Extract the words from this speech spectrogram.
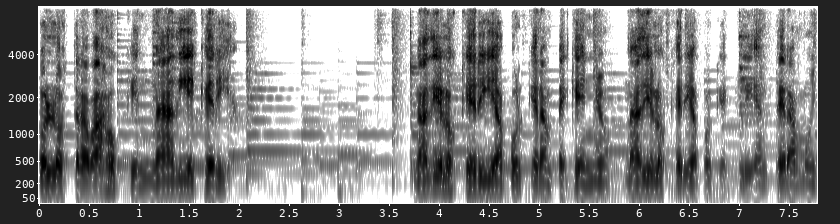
con los trabajos que nadie quería. Nadie los quería porque eran pequeños, nadie los quería porque el cliente era muy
